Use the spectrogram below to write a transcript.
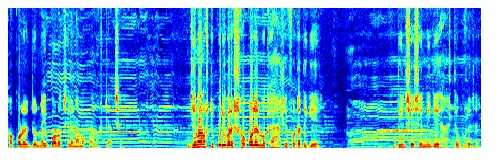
সকলের জন্যই বড় ছেলে নামক মানুষটি আছে। যে মানুষটি পরিবারের সকলের মুখে হাসি ফোটাতে গিয়ে দিন শেষে নিজেই হাসতে ভুলে যায়।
